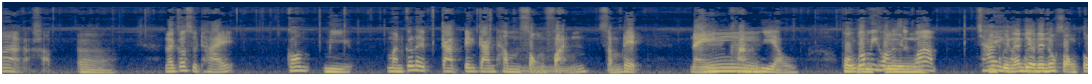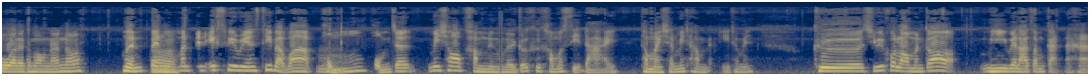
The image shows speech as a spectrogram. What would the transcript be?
มาก ๆอะครับเออแล้วก็สุดท้ายก็มีมันก็เลยการเป็นการทำสองฝันสำเร็จในอืมครั้งเดียว ผมก็มีความรู้สึกว่า ใช่คืนนั้นรับเดียวได้นกสองตัวอะไรทำนองนั้นเนาะเหมือนเป็นเออมันเป็น experience ที่แบบว่าอืมผมผมจะไม่ชอบคำหนึ่งเลยก็คือคำว่าเสียดายทำไมฉันไม่ทำแบบนี้ทำไม คือชีวิตคนเรามันก็มีเวลาจำกัดนะฮะ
